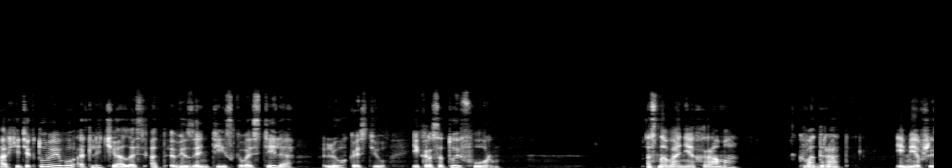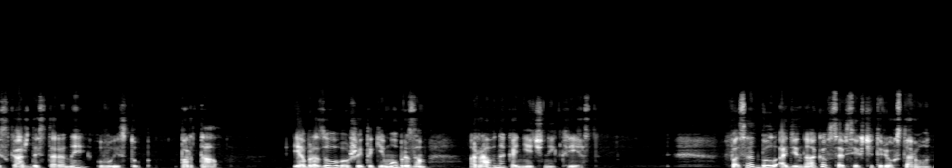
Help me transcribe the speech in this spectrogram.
Архитектура его отличалась от византийского стиля легкостью и красотой форм. Основание храма – квадрат, имевший с каждой стороны выступ, портал и образовывавший таким образом равноконечный крест. Фасад был одинаков со всех четырех сторон.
